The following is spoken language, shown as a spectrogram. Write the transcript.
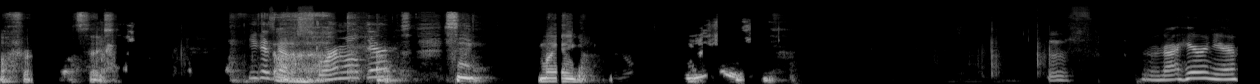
oh, for God's sake. You guys got a storm out there? See, my. We're not hearing you.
